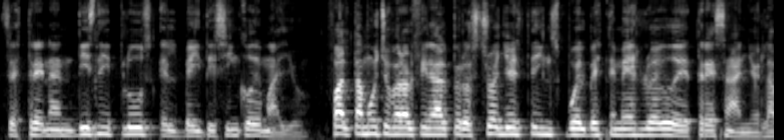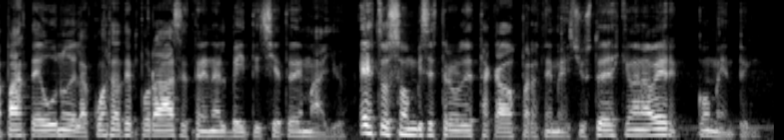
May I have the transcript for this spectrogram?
Se estrena en Disney Plus el 25 de mayo. Falta mucho para el final, pero Stranger Things vuelve este mes luego de 3 años. La parte 1 de la cuarta temporada se estrena el 27 de mayo. Estos son mis estrenos destacados para este mes. ¿Y ustedes qué van a ver? Comenten.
